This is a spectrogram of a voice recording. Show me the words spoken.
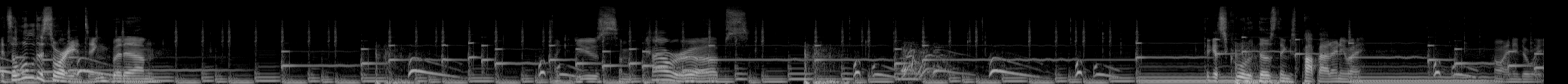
It's a little disorienting, but um, use some power-ups. I think it's cool that those things pop out anyway. Oh, I need to wait.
